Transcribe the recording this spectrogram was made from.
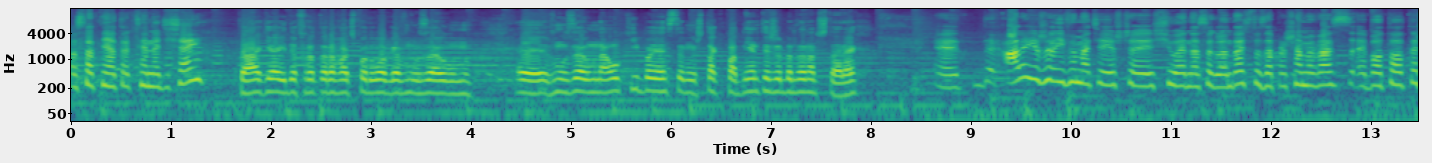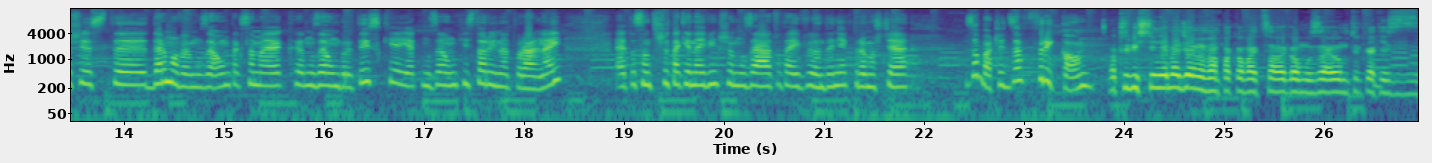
Ostatnia atrakcja na dzisiaj. Tak, ja idę frotorować podłogę w muzeum, e, w Muzeum Nauki, bo jestem już tak padnięty, że będę na czterech. E, d- Ale jeżeli Wy macie jeszcze siłę nas oglądać, to zapraszamy Was, e, bo to też jest e, darmowe muzeum, tak samo jak Muzeum Brytyjskie, jak Muzeum Historii Naturalnej. E, To są trzy takie największe muzea tutaj w Londynie, które możecie zobaczyć za friko. Oczywiście nie będziemy Wam pakować całego muzeum, tylko jakieś z,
